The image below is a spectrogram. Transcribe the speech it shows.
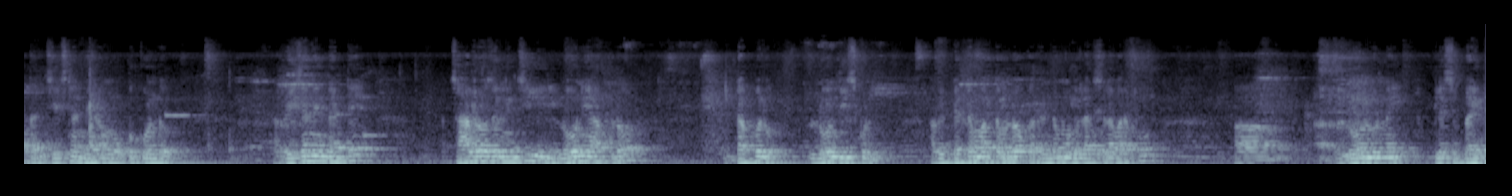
అతను చేసిన నేరం ఒప్పుకోండు. రీజన్ ఏంటంటే చాలా రోజుల నుంచి ఈ లోన్ యాప్లో డబ్బులు లోన్ తీసుకుని అవి పెద్ద మొత్తంలో ఒక రెండు మూడు లక్షల వరకు లోన్లు ఉన్నాయి. ప్లస్ బయట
